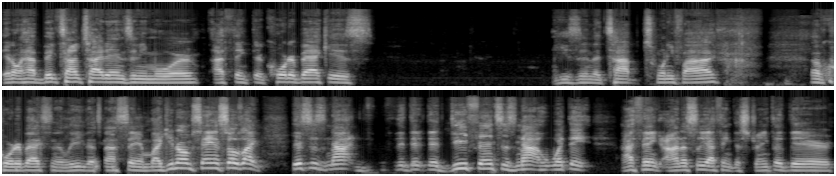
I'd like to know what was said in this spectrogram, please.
They don't have big time tight ends anymore. I think their quarterback is he's in the top 25 of quarterbacks in the league. That's not saying like you know what I'm saying. So like this is not the, the, defense is not what they. I think honestly, I think the strength of their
